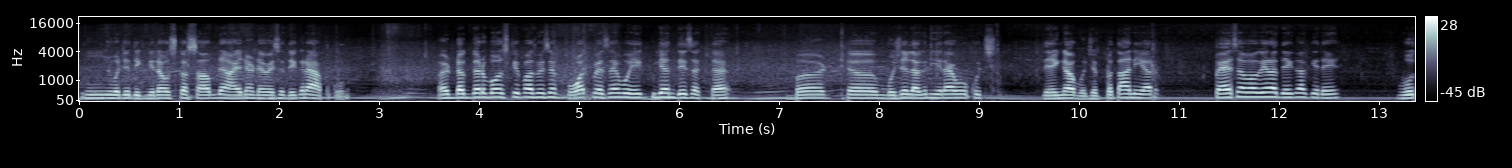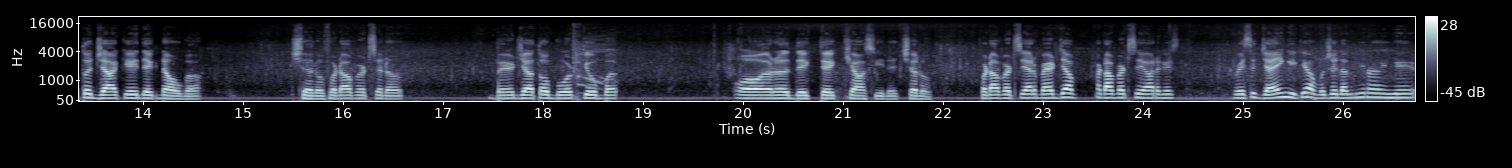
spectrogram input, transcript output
हम्म, मुझे दिख नहीं रहा उसका सामने आइलैंड है वैसे दिख रहा है आपको। और डग्गर बॉस के पास वैसे बहुत पैसा है वो एक बिलियन दे सकता है। बट uh, मुझे लग नहीं रहा है वो कुछ देगा मुझे पता नहीं यार। पैसा वगैरह देगा कि नहीं वो तो जाके ही देखना होगा। चलो फटाफट से ना बैठ जाता हूँ बोट के ऊपर और देखते हैं क्या सीन है। चलो फटाफट से यार बैठ जा फटाफट से यार वैसे जाएँगे क्या? मुझे लग नहीं रहा ये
